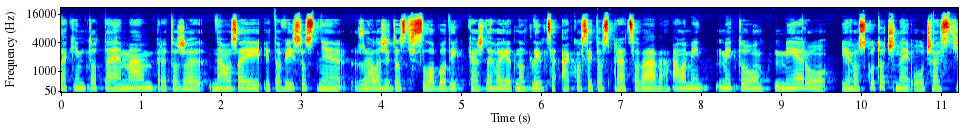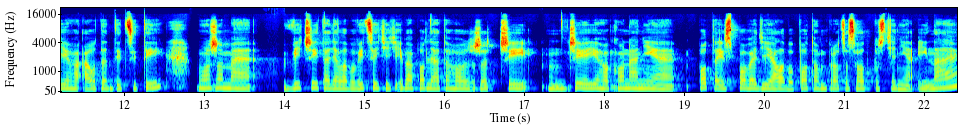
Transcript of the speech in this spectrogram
takýmto témam, pretože naozaj je to výsostne záležitosť slobody každého jednotlivca, ako si to spracováva. Ale my, my tú mieru jeho skutočnej účasti, jeho autenticity môžeme vyčítať alebo vycítiť iba podľa toho, že či, či je jeho konanie po tej spovedi alebo po tom procese odpustenia iné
